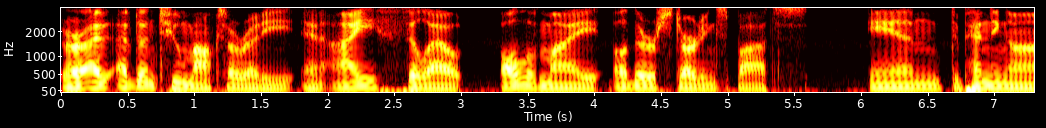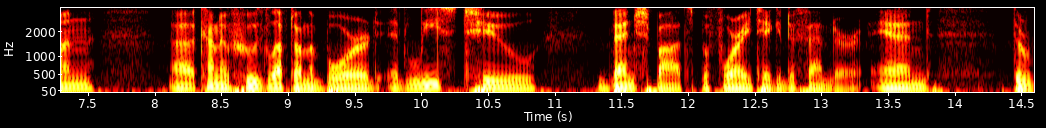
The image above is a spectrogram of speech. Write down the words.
or I, I've done two mocks already, and I fill out all of my other starting spots, and depending on uh, kind of who's left on the board, at least two bench spots before I take a defender. And the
